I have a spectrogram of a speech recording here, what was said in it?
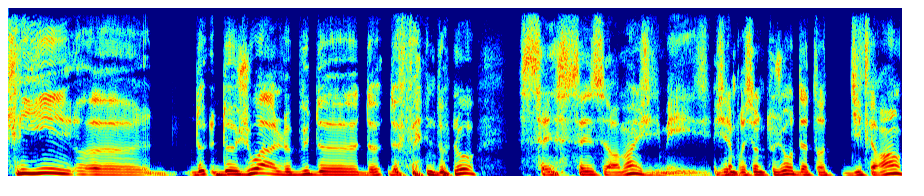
crier euh, de, de joie le but de, de, de Fendono, sin- sincèrement, j'ai dit, mais j'ai l'impression toujours d'être différent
